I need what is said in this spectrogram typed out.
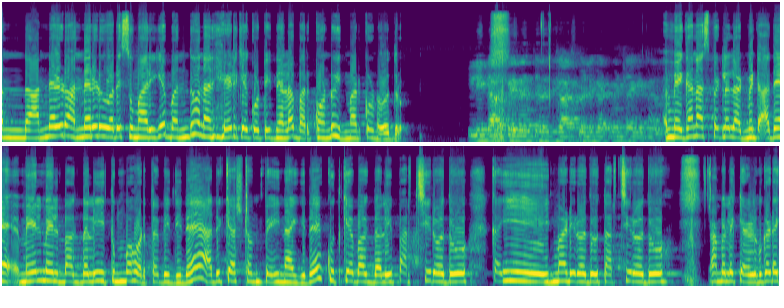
ಒಂದು ಹನ್ನೆರಡು ಹನ್ನೆರಡುವರೆ ಸುಮಾರಿಗೆ ಬಂದು ನಾನು ಹೇಳಿಕೆ ಕೊಟ್ಟಿದ್ದನ್ನೆಲ್ಲ ಬರ್ಕೊಂಡು ಇದು ಮಾಡ್ಕೊಂಡು ಹೋದ್ರು. ಇಲ್ಲಿ ಹೇಳಿದ್ರಿ ಹಾಸ್ಪಿಟಲ್ಗೆ ಅಡ್ಮಿಟ್ ಮೆಗನ್ ಹಾಸ್ಪಿಟ್ಲಲ್ಲಿ ಅಡ್ಮಿಟ್ ಅದೇ ಮೇಲ್ ಮೇಲ್ ಭಾಗದಲ್ಲಿ ತುಂಬಾ ಹೊಡೆತ ಬಿದ್ದಿದೆ. ಅದಕ್ಕೆ ಅಷ್ಟೊಂದು ಪೇಯ್ನ್ ಆಗಿದೆ. ಕುತ್ತಿಗೆ ಭಾಗದಲ್ಲಿ ಪರ್ಚಿರೋದು, ಕೈ ಇದು ಮಾಡಿರೋದು, ತರ್ಚಿರೋದು, ಆಮೇಲೆ ಕೆಳಗಡೆ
